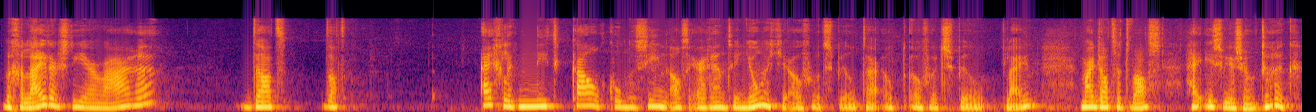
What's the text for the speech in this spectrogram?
begeleiders die er waren, dat, dat eigenlijk niet kaal konden zien als er rent een jongetje over het, over het speelplein. Maar dat het was, hij is weer zo druk.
